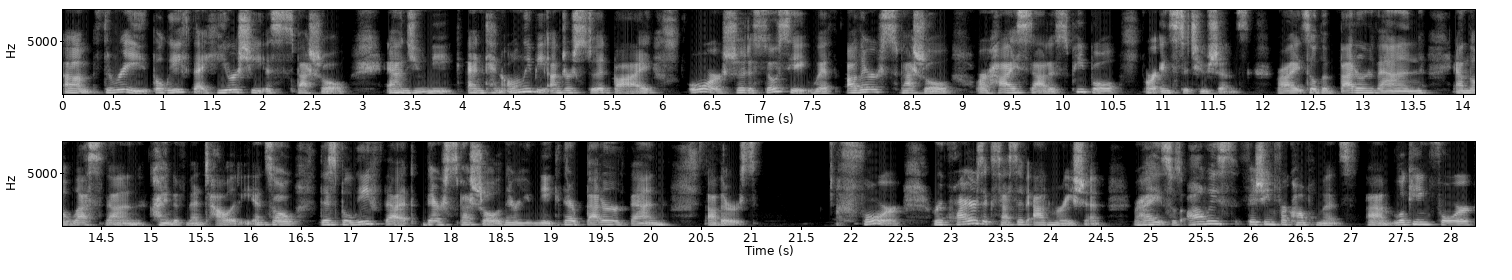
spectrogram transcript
Um, three, belief that he or she is special and unique and can only be understood by or should associate with other special or high status people or institutions, right? So the better than and the less than kind of mentality. And so this belief that they're special, they're unique, they're better than others. Four requires excessive admiration, right? So it's always fishing for compliments, um, looking for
